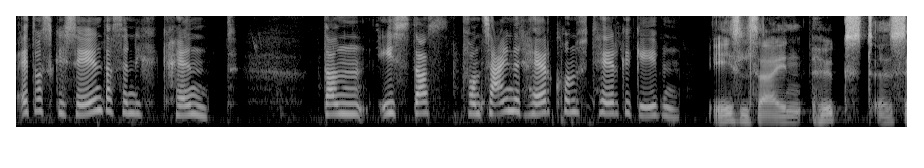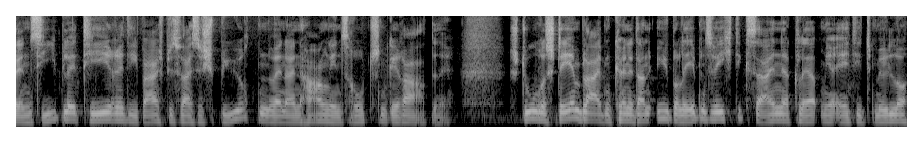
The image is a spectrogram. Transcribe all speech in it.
etwas gesehen, das er nicht kennt, dann ist das von seiner Herkunft her gegeben. Esel seien höchst äh, sensible Tiere, die beispielsweise spürten, wenn ein Hang ins Rutschen gerate. Stures Stehenbleiben könne dann überlebenswichtig sein, erklärt mir Edith Müller.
